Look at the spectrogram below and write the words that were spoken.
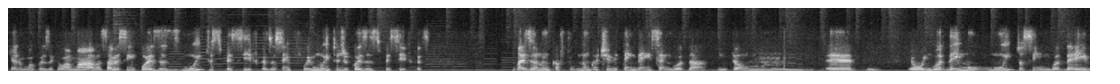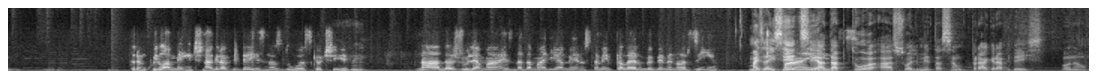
que era uma coisa que eu amava, sabe? Assim, coisas muito específicas. Eu sempre fui muito de coisas específicas. Mas eu nunca, nunca tive tendência a engordar. Então, é, eu engordei mu muito, assim, engordei tranquilamente na gravidez, nas duas que eu tive. Uhum. Na da Júlia mais, na da Maria menos também, porque ela era um bebê menorzinho. Mas aí você Mas... adaptou a sua alimentação para a gravidez ou não?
